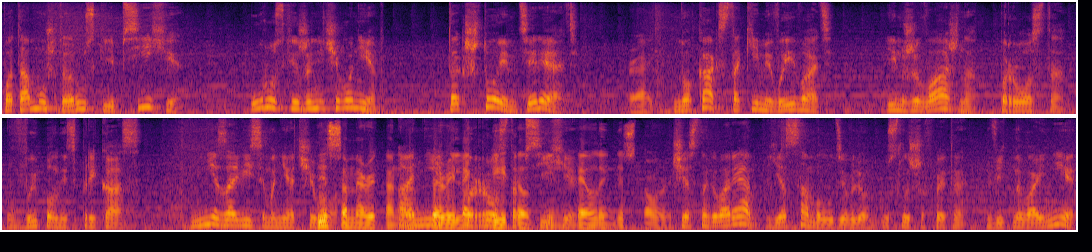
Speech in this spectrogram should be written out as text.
Потому что русские психи, у русских же ничего нет. Так что им терять? Right. Но как с такими воевать? Им же важно просто выполнить приказ, независимо ни от чего. Они very like просто психи. Честно говоря, я сам был удивлен, услышав это, ведь на войне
